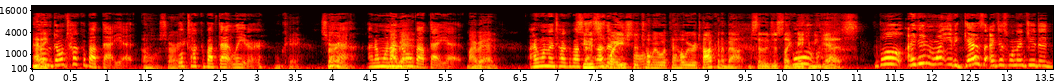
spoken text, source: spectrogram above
No, a, don't talk about that yet. oh, sorry. We'll talk about that later. okay, sorry. Yeah, I don't want to know about that yet. My bad. I want to talk about See, this is why you should have told me what the hell we were talking about instead of just like making me guess. Well, I didn't want you to guess. I just wanted you to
